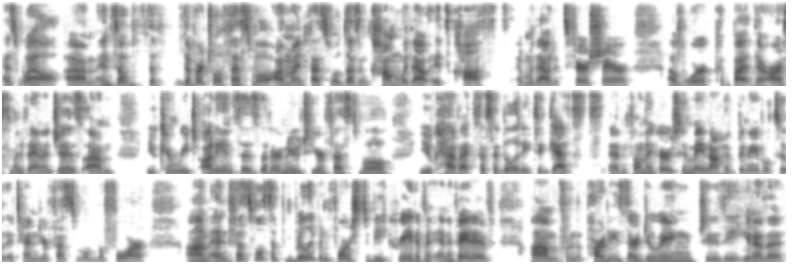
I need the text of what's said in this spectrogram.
as well. Um, and so the, the virtual festival, online festival, doesn't come without its costs and without its fair share of work, but there are some advantages. Um, you can reach audiences that are new to your festival. You have accessibility to guests and filmmakers who may not have been able to attend your festival before. Um, and festivals have really been forced to be creative and innovative um, from the parties they're doing to the, you know, the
